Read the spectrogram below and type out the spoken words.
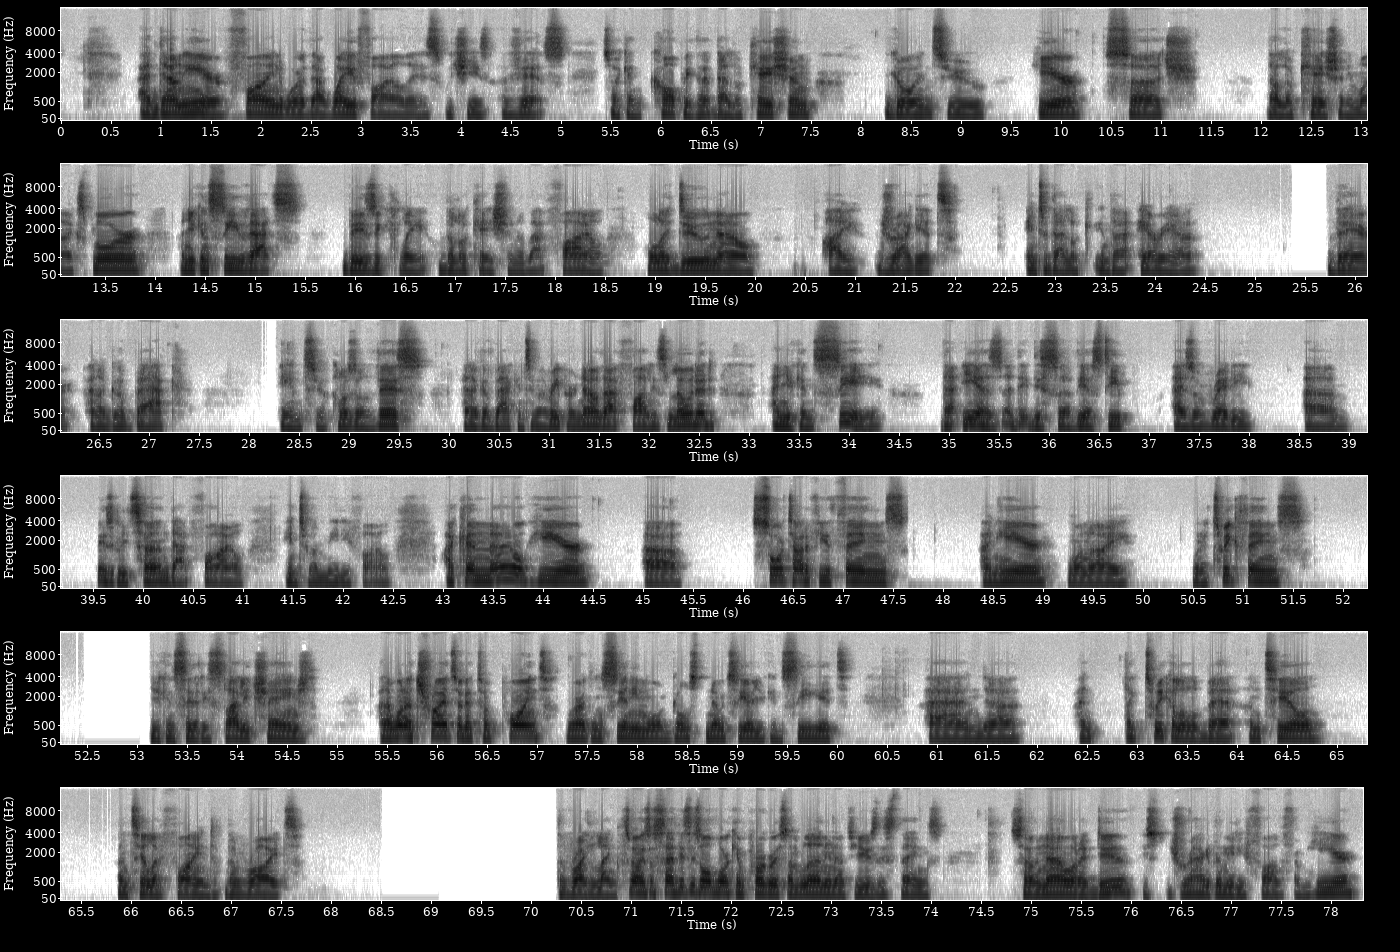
and down here find where that WAV file is, which is this. So I can copy that, that location, go into here, search that location in my Explorer, and you can see that's basically the location of that file. All I do now, I drag it into that look in that area there, and I go back into close all this, and I go back into my Reaper. Now that file is loaded, and you can see that he has this uh, VST has already um, basically turned that file into a MIDI file. I can now here uh, sort out a few things, and here when I when I tweak things, you can see that it's slightly changed. And I want to try to get to a point where I don't see any more ghost notes here. You can see it, and uh, and like tweak a little bit until until I find the right the right length. So as I said, this is all work in progress. I'm learning how to use these things. So now what I do is drag the MIDI file from here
